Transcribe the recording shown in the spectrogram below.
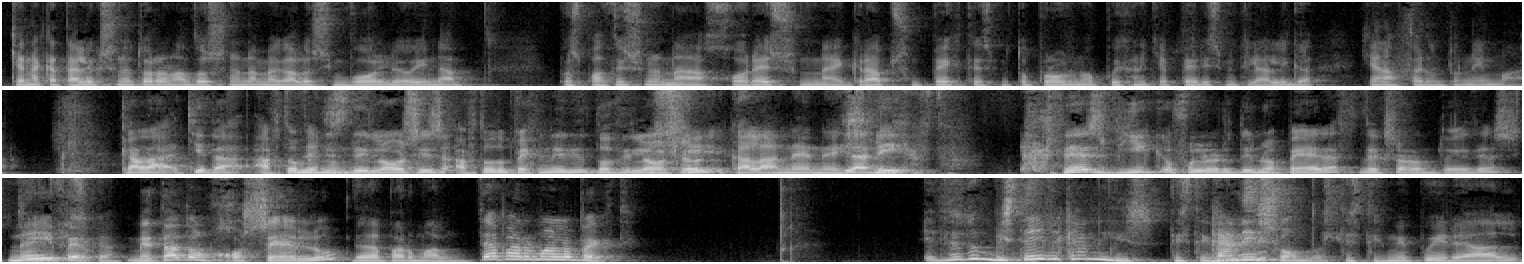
και να καταλήξουν τώρα να δώσουν ένα μεγάλο συμβόλαιο ή να προσπαθήσουν να χωρέσουν, να εγγράψουν παίχτε με το πρόβλημα που είχαν και πέρυσι με τη Λα Λίγκα για να φέρουν τον Neymar. Καλά, κοίτα, αυτό με τις δηλώσεις, αυτό το παιχνίδι το δηλώσεων. Ισχύει- καλά, ναι, ναι, Δηλαδή, ισχύει αυτό. Χθες βγήκε ο Φλωρεντίνο Πέρεθ, δεν ξέρω αν το είδες, Ναι, και είπε φυσικά. μετά τον Χωσέλου Δεν θα πάρουμε άλλον. δεν θα πάρουμε άλλο παίκτη. Ε, δεν τον πιστεύει κανείς. Τη στιγμή Κανείς που- όμως. Τη στιγμή που η Real.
